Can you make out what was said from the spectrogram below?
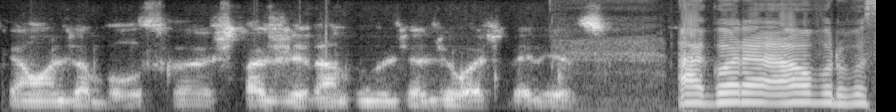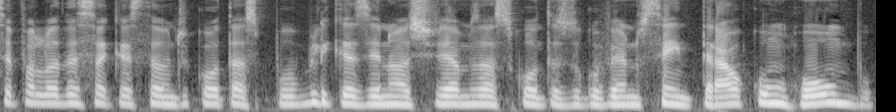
que é onde a bolsa está girando no dia de hoje, beleza? Agora, Álvaro, você falou dessa questão de contas públicas e nós tivemos as contas do governo central com rombo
